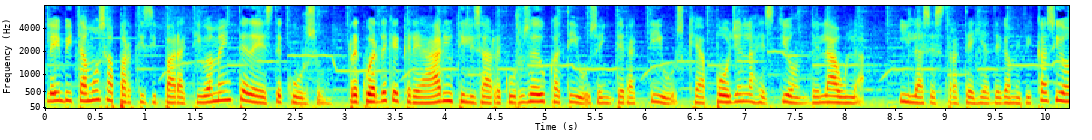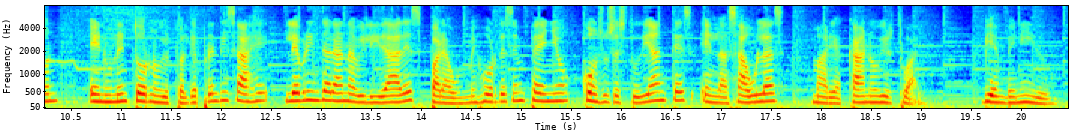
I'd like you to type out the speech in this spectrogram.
Le invitamos a participar activamente de este curso. Recuerde que crear y utilizar recursos educativos e interactivos que apoyen la gestión del aula y las estrategias de gamificación en un entorno virtual de aprendizaje le brindarán habilidades para un mejor desempeño con sus estudiantes en las aulas Mariacano Virtual. Bienvenido.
